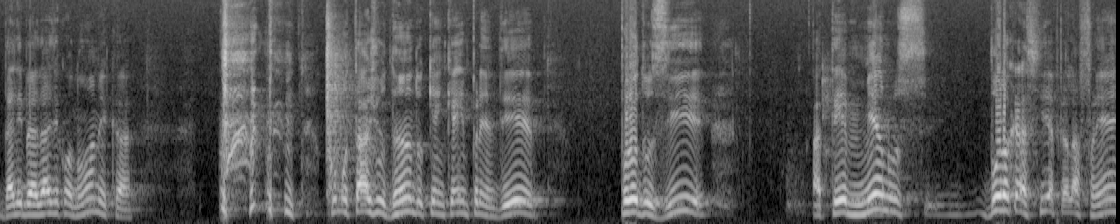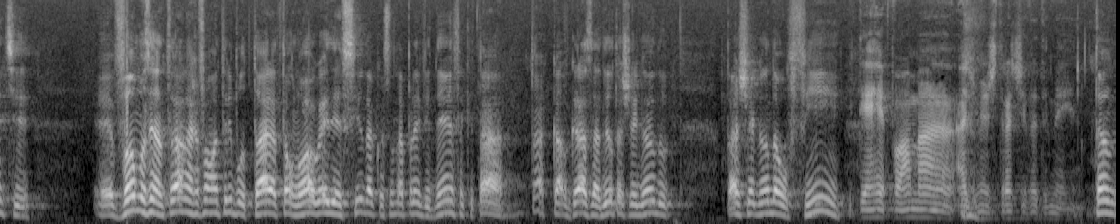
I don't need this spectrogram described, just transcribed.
da liberdade econômica, como está ajudando quem quer empreender, produzir, a ter menos burocracia pela frente. É, vamos entrar na reforma tributária tão logo aí decida a questão da Previdência, que está, tá, graças a Deus, está chegando, tá chegando ao fim. E tem a reforma administrativa também. Tam,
